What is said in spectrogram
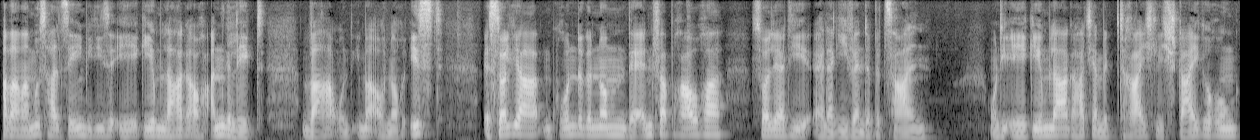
Aber man muss halt sehen, wie diese EEG-Umlage auch angelegt war und immer auch noch ist. Es soll ja im Grunde genommen, der Endverbraucher soll ja die Energiewende bezahlen. Und die EEG-Umlage hat ja mit reichlich Steigerung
